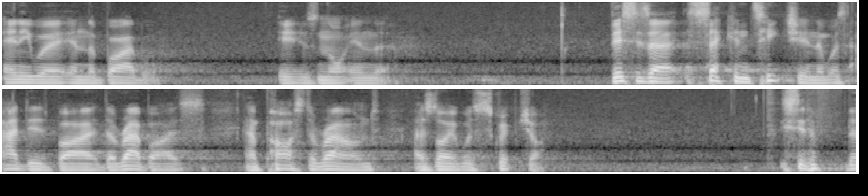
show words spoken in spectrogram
anywhere in the Bible. It is not in there. This is a second teaching that was added by the rabbis and passed around as though it was scripture. You see, the,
